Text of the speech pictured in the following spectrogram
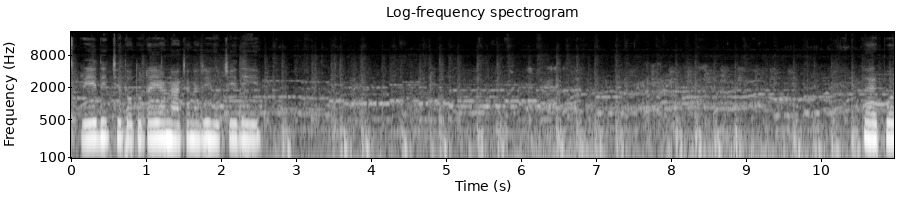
স্প্রে দিচ্ছে, ততটাই নাচানাচি হচ্ছে এদিকে। তারপর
